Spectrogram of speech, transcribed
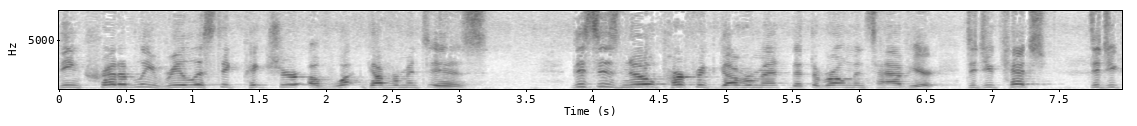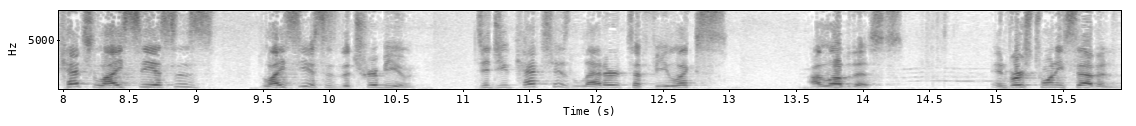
the incredibly realistic picture of what government is. This is no perfect government that the Romans have here. Did you catch, did you catch Lysias's? Lysias is the tribune. Did you catch his letter to Felix? I love this. In verse 27,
